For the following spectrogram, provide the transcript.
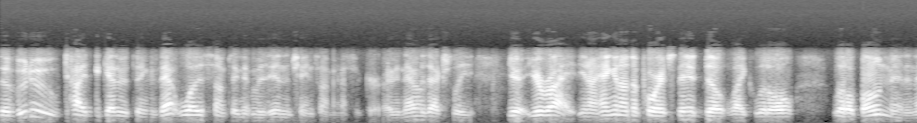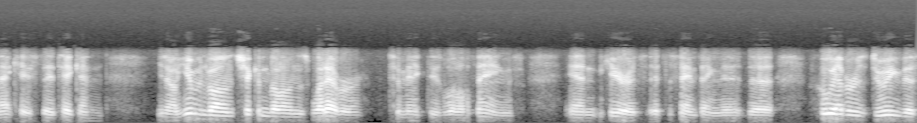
the voodoo tied together things that was something that was in the Chainsaw Massacre. I mean, that was actually you're, you're right. You know, hanging on the porch, they had built like little little bone men. In that case, they had taken you know human bones, chicken bones, whatever, to make these little things. And here it's it's the same thing. The the whoever is doing this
